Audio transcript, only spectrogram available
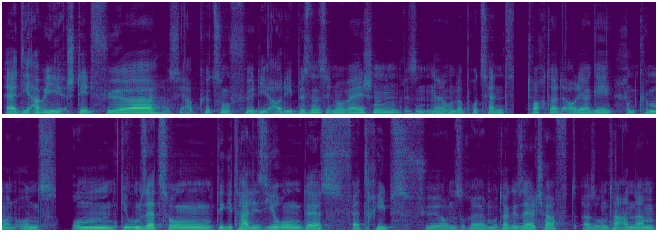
Äh, die Abi steht für, das ist die Abkürzung für die Audi Business Innovation. Wir sind eine 100% Tochter der Audi AG und kümmern uns um die Umsetzung, Digitalisierung des Vertriebs für unsere Muttergesellschaft. Also unter anderem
